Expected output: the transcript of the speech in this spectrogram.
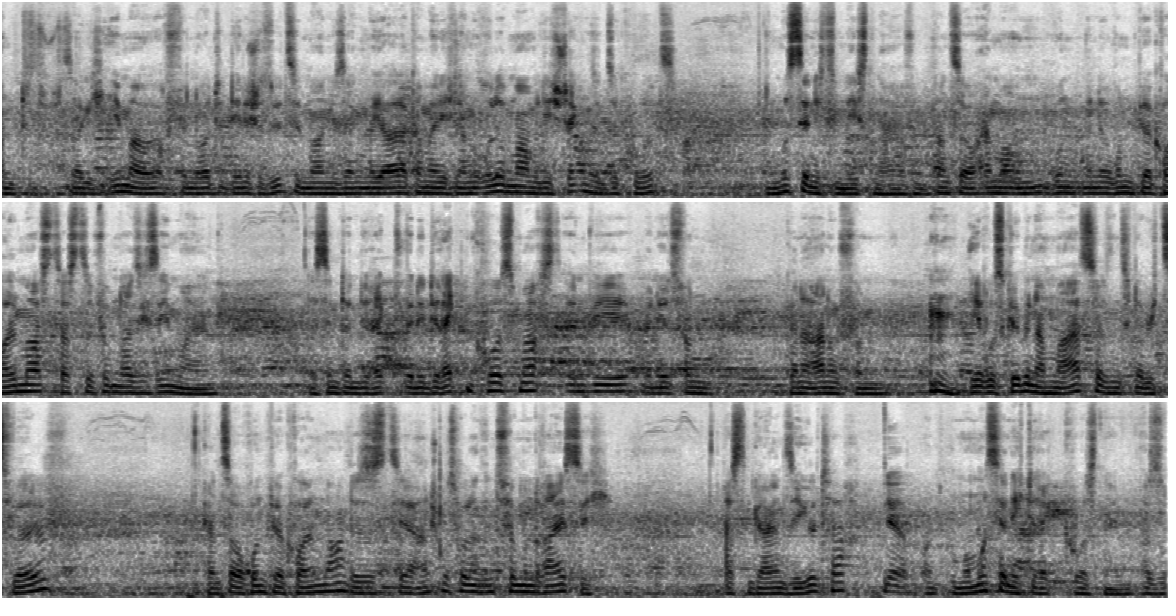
Und das sage ich eh mal, auch wenn Leute dänische Südsee machen, die sagen immer, ja, da kann man ja nicht lange Urlaub machen, weil die Strecken sind so kurz. Dann musst du ja nicht zum nächsten Hafen. Du kannst auch einmal, um, rund, wenn du rund Birkholm machst, hast du 35 Seemeilen. Das sind dann direkt, wenn du direkt einen Kurs machst, irgendwie, wenn du jetzt von, keine Ahnung, von Erosköbe nach Marzel sind es glaube ich 12. Kannst du auch rund Birkholm machen, das ist sehr anspruchsvoll, dann sind es 35. Hast einen geilen Segeltag Ja. und man muss ja nicht direkt Kurs nehmen. Also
